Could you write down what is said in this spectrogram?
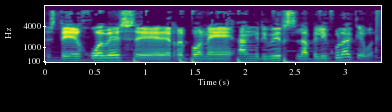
este jueves se repone Angry Birds la película, que bueno,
